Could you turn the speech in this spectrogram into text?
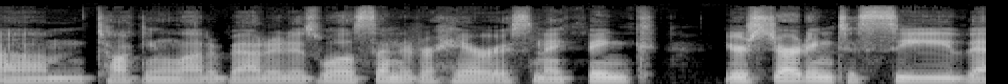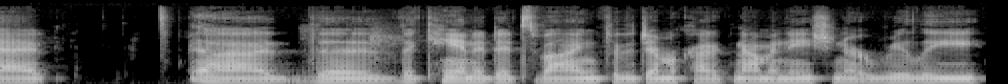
um, talking a lot about it, as well as Senator Harris. And I think you're starting to see that uh, the the candidates vying for the Democratic nomination are really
